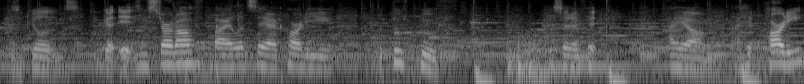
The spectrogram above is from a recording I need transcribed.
Because guilds, you start off by, let's say I party the poof poof. Instead of hit, I um, I hit party,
